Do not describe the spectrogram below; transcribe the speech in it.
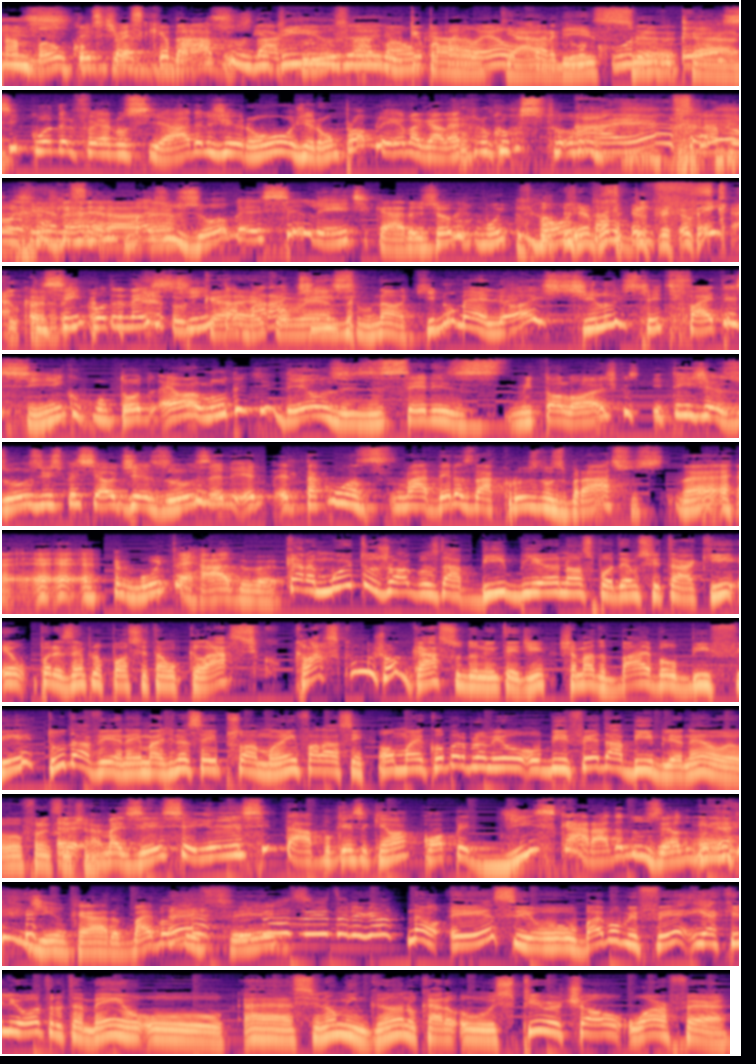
na Isso, mão, tem como se tivesse quebrado. pedaços da cruz na velho, mão, tem o Papai. Noel, Que cara, que loucura. cara. Esse, quando ele foi anunciado, ele gerou, gerou um problema. A galera não gostou. Ah, é? Será por quê, né? será? Mas né? o jogo é excelente, cara. O jogo é muito bom. E tá bem feito, cara. E você encontra na Steam, tá baratíssimo. Não, aqui no melhor estilo Street Fighter V, com todo. É uma luta entre deuses e seres mitológicos. E tem Jesus, e o especial de Jesus, ele, ele, ele tá com as madeiras da cruz nos braços, né? É, é- é muito errado, velho. Cara, muitos jogos da Bíblia nós podemos citar aqui. Eu, por exemplo, eu posso citar um clássico. Clássico é um jogaço do Nintendinho, chamado Bible Buffet. Tudo a ver, né? Imagina você ir pra sua mãe e falar assim: Ô mãe, compra pra mim o, o buffet da Bíblia, né, o, Frank É, Santiago? mas esse aí eu ia citar, porque esse aqui é uma cópia descarada do Zelda do Nintendinho, cara. Bible É, Buffet. igualzinho, tá ligado? Não, esse, o Bible Buffet e aquele outro também, o, o, é, se não me engano, cara, o Spiritual Warfare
